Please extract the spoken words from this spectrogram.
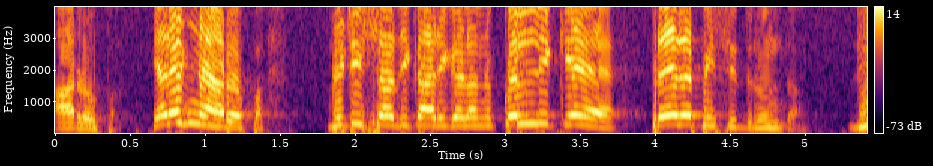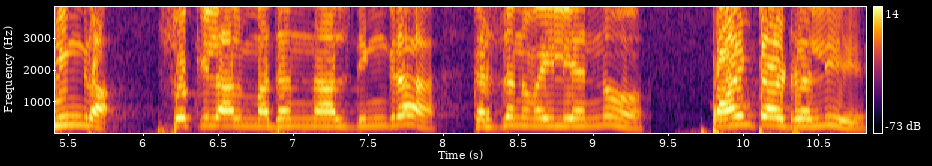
ಆರೋಪ. ಎರಡನೇ ಆರೋಪ. ಬ್ರಿಟಿಷ್ ಅಧಿಕಾರಿಗಳನ್ನು ಕೊಲ್ಲಿಕ್ಕೆ ಪ್ರೇರೇಪಿಸಿದ್ರು ಅಂತ. ಧಿಂಗ್ರಾ, ಶೋಕಿಲಾಲ್ ಮದನ್ ಲಾಲ್ ದಿಂಗ್ರಾ ಕರ್ಜನ್ ವೈಲಿಯನ್ನು ಪಾಯಿಂಟ್ ಆರ್ಡರ್ ಅಲ್ಲಿ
